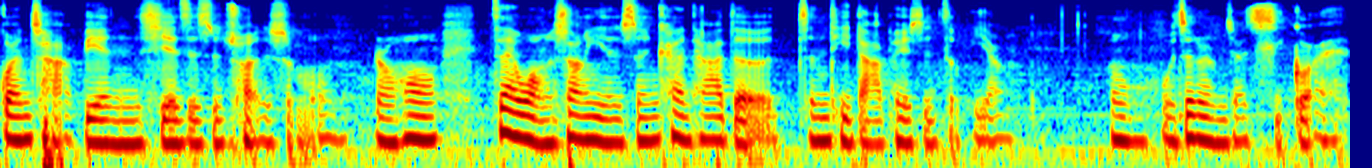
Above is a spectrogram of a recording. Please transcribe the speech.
观察别人鞋子是穿什么，然后再往上延伸看它的整体搭配是怎么样。嗯，我这个人比较奇怪。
